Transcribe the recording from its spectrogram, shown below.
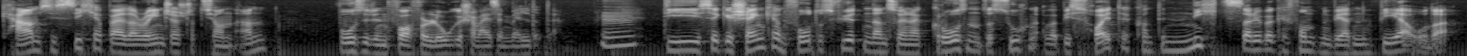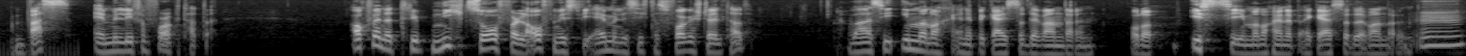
kam sie sicher bei der Ranger-Station an, wo sie den Vorfall logischerweise meldete. Diese Geschenke und Fotos führten dann zu einer großen Untersuchung, aber bis heute konnte nichts darüber gefunden werden, wer oder was Emily verfolgt hatte. Auch wenn der Trip nicht so verlaufen ist, wie Emily sich das vorgestellt hat, war sie immer noch eine begeisterte Wanderin. Oder ist sie immer noch eine begeisterte Wanderin.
